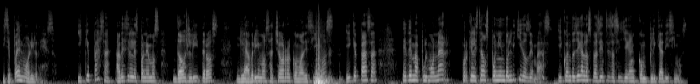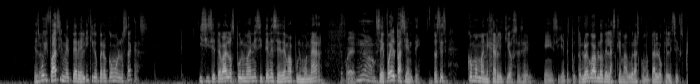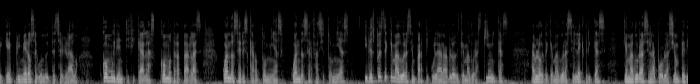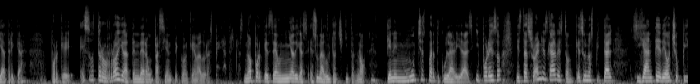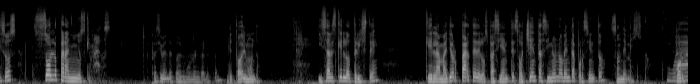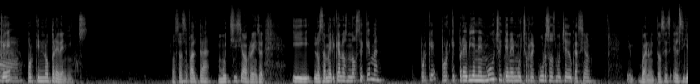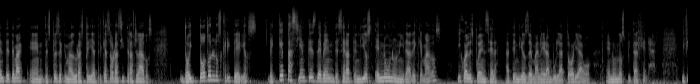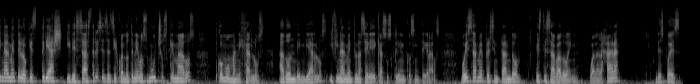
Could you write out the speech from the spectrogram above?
Y se pueden morir de eso. ¿Y qué pasa? A veces les ponemos dos litros y le abrimos a chorro, como decimos. ¿Y qué pasa? Edema pulmonar, porque le estamos poniendo líquidos de más. Y cuando llegan los pacientes así, llegan complicadísimos. Es muy fácil meter el líquido, pero ¿cómo lo sacas? Y si se te va a los pulmones y tienes edema pulmonar, Se fue. No. se fue el paciente. Entonces, ¿cómo manejar líquidos? Es el eh, siguiente punto. Luego hablo de las quemaduras como tal, lo que les expliqué, primero, segundo y tercer grado, cómo identificarlas, cómo tratarlas, cuándo hacer escarotomías, cuándo hacer fasciotomías. Y después de quemaduras en particular, hablo de quemaduras químicas, hablo de quemaduras eléctricas, quemaduras en la población pediátrica, porque es otro rollo atender a un paciente con quemaduras pediátricas. No porque sea un niño digas, es un adulto chiquito, no. Tienen muchas particularidades y por eso está Shriners Galveston, que es un hospital gigante de ocho pisos solo para niños quemados, ¿Reciben de todo el mundo en Galveston? de todo el mundo. ¿Y sabes qué es lo triste? Que la mayor parte de los pacientes, 80 si no 90%, son de México. ¿Por qué? Porque no prevenimos. Nos hace Oh. falta muchísima prevención. Y los americanos no se queman. ¿Por qué? Porque previenen mucho y Claro. tienen muchos recursos, mucha educación. Eh, Bueno, entonces el siguiente tema, eh, después de quemaduras pediátricas, ahora sí traslados. Doy todos los criterios de qué pacientes deben de ser atendidos en una unidad de quemados y cuáles pueden ser atendidos de manera ambulatoria o en un hospital general. Y finalmente lo que es triage y desastres, es decir, cuando tenemos muchos quemados, cómo manejarlos, a dónde enviarlos y finalmente una serie de casos clínicos integrados. Voy a estarme presentando este sábado en Guadalajara. Después,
